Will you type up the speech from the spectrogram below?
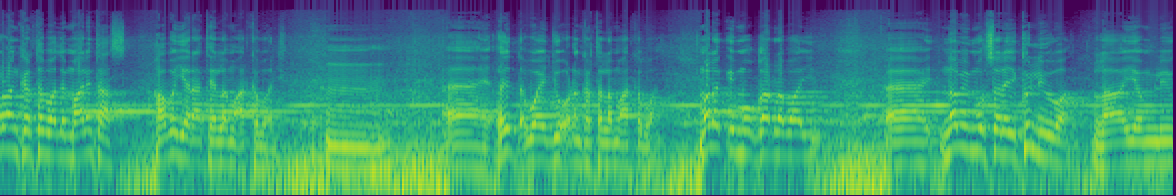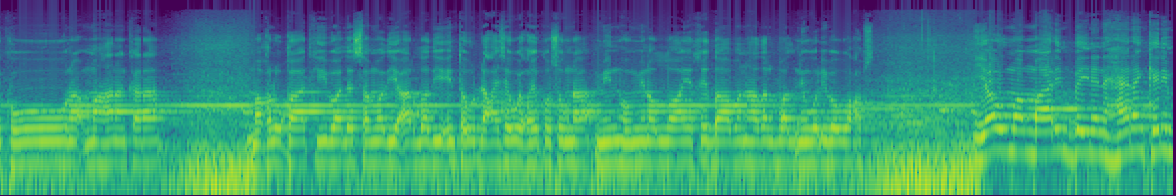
oran karta bal maalintaas. Haba yaraatee lama arka bal cid waaju oran karta lama arka baad malag muqarraba nabi mursalay kulli baad la yamlikuna mahanan karaan. Makhluuqaadkii baad samadii ardadii inta u dhaxaysa waxay ku sugnaa. Minhum min allahi khitaban hadal baad nin waliba uu cabs yawma maalin baynan hanan karin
